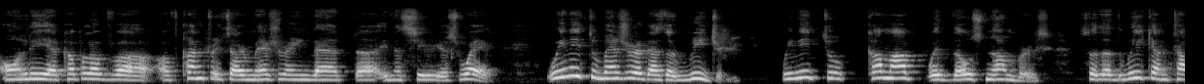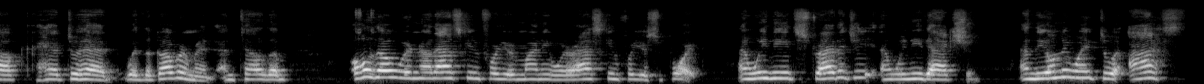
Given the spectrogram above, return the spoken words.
Only a couple of uh, of countries are measuring that uh, in a serious way we need to measure it as a region. We need to come up with those numbers so that we can talk head to head with the government and tell them, although we're not asking for your money, we're asking for your support. And we need strategy and we need action. And the only way to ask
